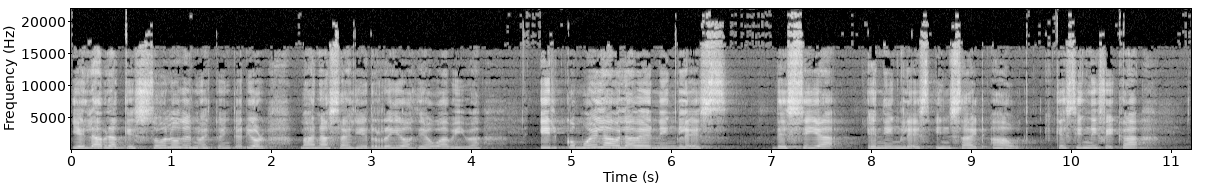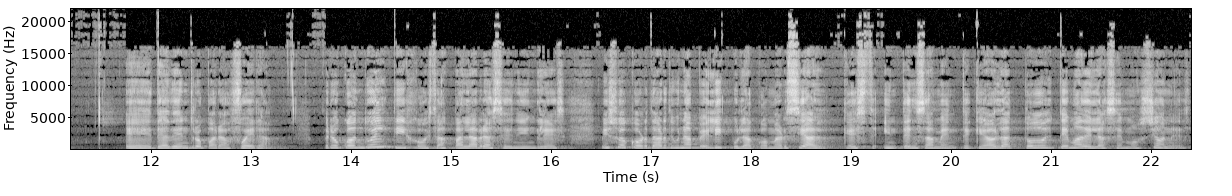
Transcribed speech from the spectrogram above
Y él habla que solo de nuestro interior van a salir ríos de agua viva. Y como él hablaba en inglés, decía en inglés inside out, que significa eh, de adentro para afuera. Pero cuando él dijo esas palabras en inglés, me hizo acordar de una película comercial que es intensamente, que habla todo el tema de las emociones.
